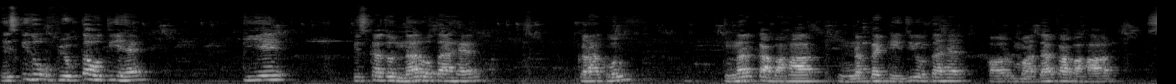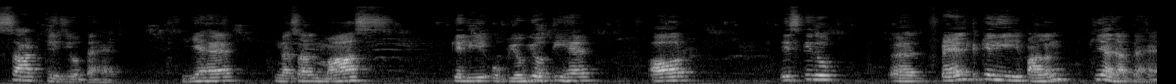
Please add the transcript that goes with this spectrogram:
इसकी जो उपयोगिता होती है कि ये, इसका जो नर होता है, कराकुल, नर का बाहर 90 केजी होता है और मादा का बाहर 60 केजी होता है। यह नस्ल मांस के लिए उपयोगी होती है और इसकी जो पेल्ट के लिए पालन किया जाता है।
